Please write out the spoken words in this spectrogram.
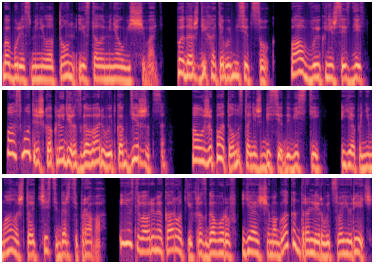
Бабуля сменила тон и стала меня увещевать. Подожди хотя бы месяцок. Повыкнешься здесь, посмотришь, как люди разговаривают, как держатся. А уже потом станешь беседы вести. Я понимала, что отчасти Дарси права. И если во время коротких разговоров я еще могла контролировать свою речь,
